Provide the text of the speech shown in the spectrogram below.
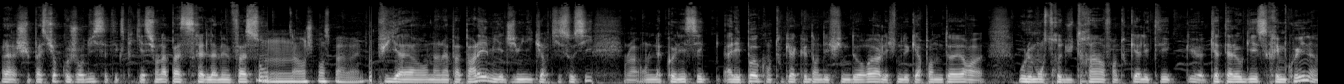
Voilà, je suis pas sûr qu'aujourd'hui cette explication-là passerait de la même façon. Mm, Non, je pense pas. Ouais. Puis a- on en a pas parlé, mais il y a Jimmy Lee Curtis aussi. Voilà, on la connaissait à l'époque, en tout cas que dans des films d'horreur, les films de Carpenter euh, ou Le Monstre du Train. Enfin, en tout cas, elle était euh, cataloguée Scream Queen.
